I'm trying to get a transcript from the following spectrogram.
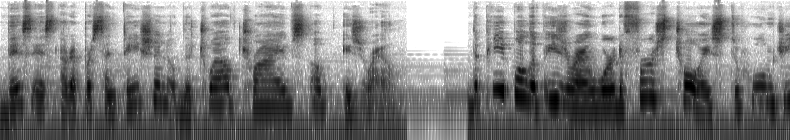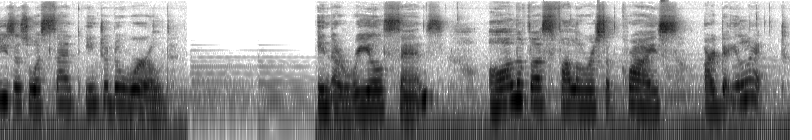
This is a representation of the 12 tribes of Israel. The people of Israel were the first choice to whom Jesus was sent into the world. In a real sense, all of us followers of Christ are the elect.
